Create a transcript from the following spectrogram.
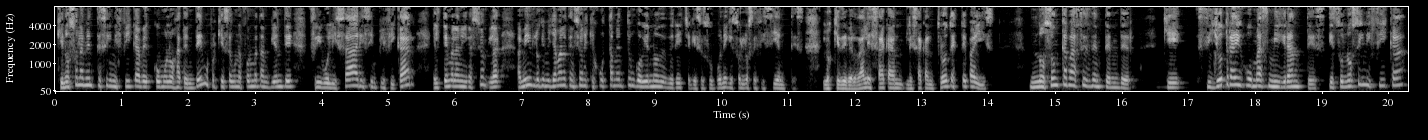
que no solamente significa ver cómo los atendemos, porque esa es una forma también de frivolizar y simplificar el tema de la migración. A mí lo que me llama la atención es que justamente un gobierno de derecha, que se supone que son los eficientes, los que de verdad le sacan, le sacan trote a este país, no son capaces de entender que si yo traigo más migrantes, eso no significa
